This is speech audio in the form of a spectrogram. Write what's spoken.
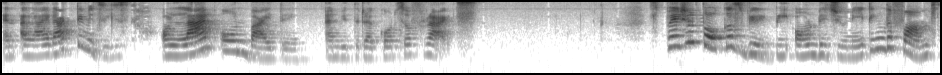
and allied activities on land owned by them and with records of rights. Special focus will be on rejuvenating the farms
